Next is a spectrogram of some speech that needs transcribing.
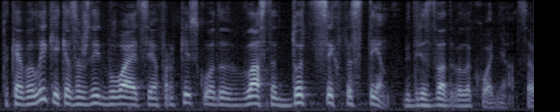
таке велике, яке завжди відбувається в Франківську, власне, до цих фестин від Різдва до Великодня? Це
